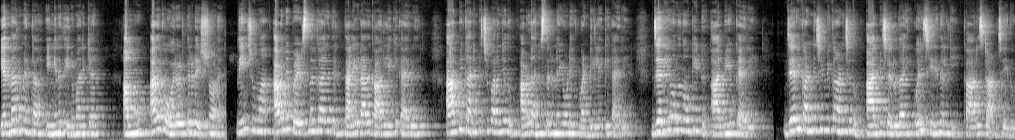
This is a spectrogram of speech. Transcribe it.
എന്നാലും എന്താ ഇങ്ങനെ തീരുമാനിക്കാൻ? അമ്മു അതൊക്കെ ഓരോരുത്തരുടെ ഇഷ്ടമാണ്. നീ ചുമ്മാ അവന്റെ പേഴ്സണൽ കാര്യത്തിൽ തലയിടാതെ കാറിലേക്ക് കയറ്. ആൽബി കനപ്പിച്ചു പറഞ്ഞതും അവൾ അനുസരണയോടെ വണ്ടിയിലേക്ക് കയറി. ജെറിയെ ഒന്ന് നോക്കിയിട്ട് ആൽബിയും കയറി. ജെറി കണ്ണു ചിമ്മി കാണിച്ചതും ആൽബി ചെറുതായി ഒരു ചിരി നൽകി കാറ് സ്റ്റാർട്ട് ചെയ്തു.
